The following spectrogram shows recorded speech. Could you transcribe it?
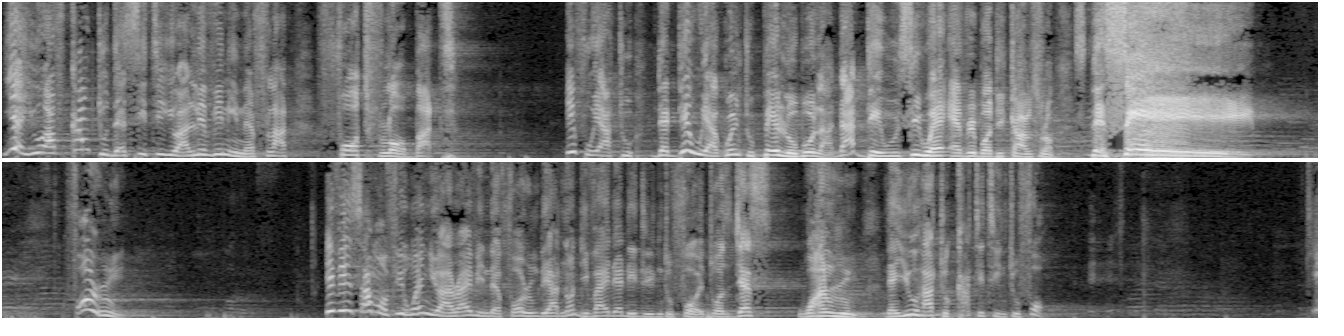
Yeah, you have come to the city, you are living in a flat, fourth floor, but if we are to, the day we are going to pay Lobola, that day we'll see where everybody comes from. It's the same. Four room. Even some of you, when you arrive in the four room, they had not divided it into four. It was just one room. Then you had to cut it into four. Yeah,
